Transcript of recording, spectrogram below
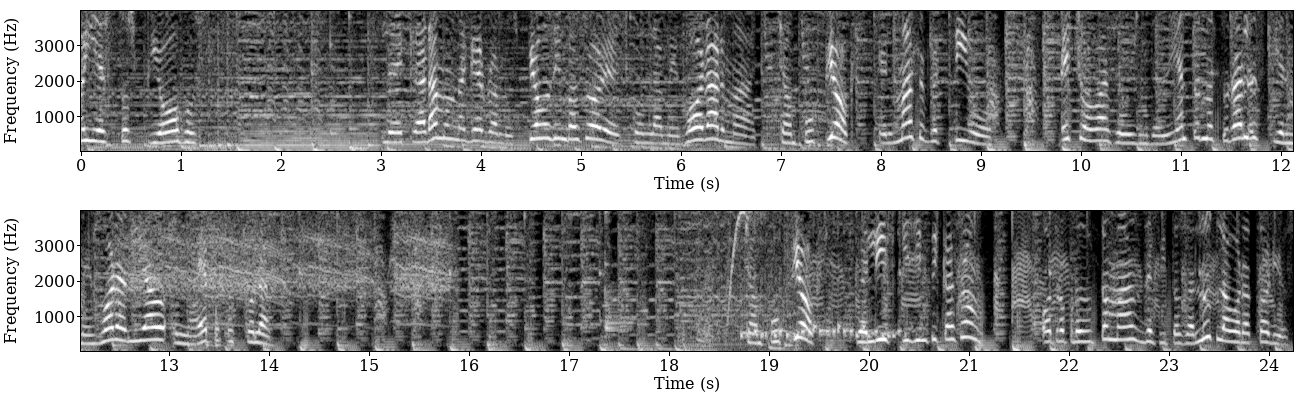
¡Ay, estos piojos! Le declaramos la guerra a los piojos invasores con la mejor arma, Champú Piox, el más efectivo, hecho a base de ingredientes naturales y el mejor aliado en la época escolar. Champú Piox, feliz y sin picazón. Otro producto más de Fitosalud Laboratorios,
